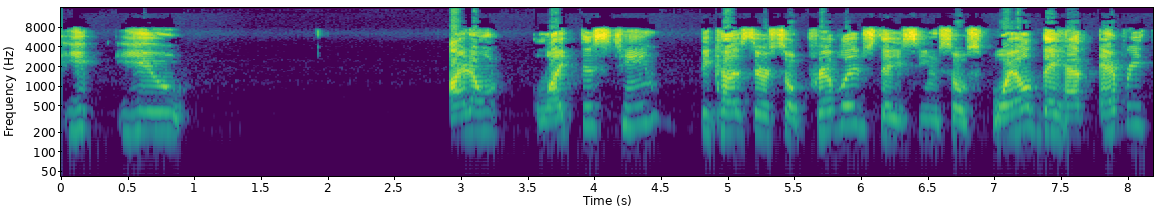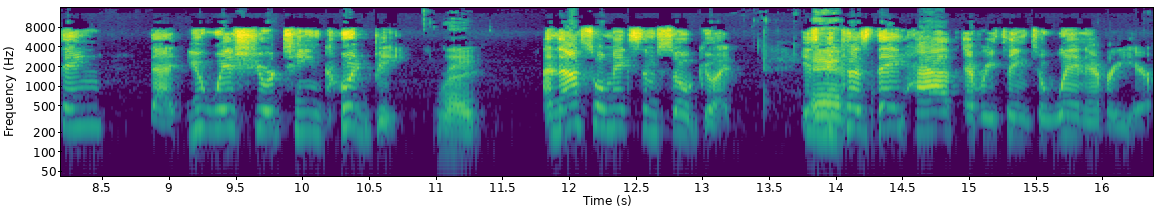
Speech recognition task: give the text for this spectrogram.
you. You, I don't like this team because they're so privileged. They seem so spoiled. They have everything that you wish your team could be, Right. and that's what makes them so good. Is And- because they have everything to win every year.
